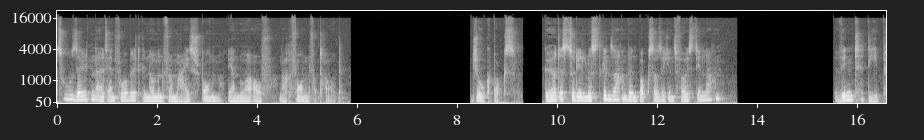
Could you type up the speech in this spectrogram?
zu selten als ein Vorbild genommen vom Heißsporn, der nur auf nach vorn vertraut. Jokebox. Gehört es zu den lustigen Sachen, wenn Boxer sich ins Fäustchen lachen? Winddieb.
